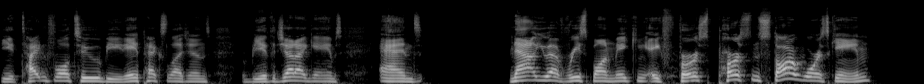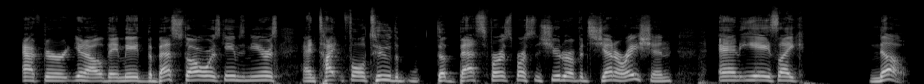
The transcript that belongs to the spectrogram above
be it Titanfall 2, be it Apex Legends, or be it the Jedi games. And now you have Respawn making a first person Star Wars game after you know they made the best Star Wars games in years and Titanfall 2 the the best first person shooter of its generation and EA's like no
